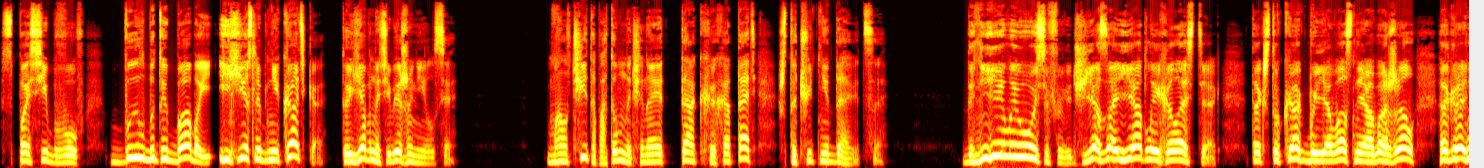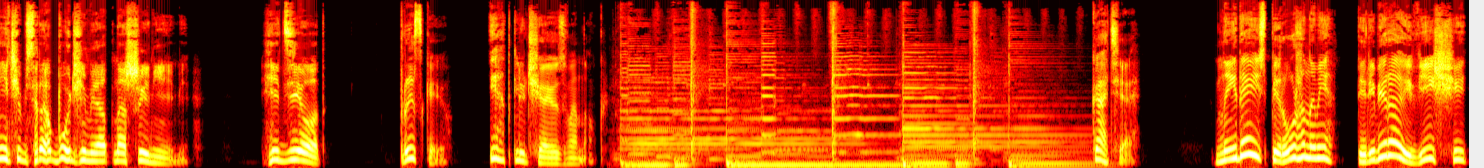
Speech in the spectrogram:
Спасибо, Вов. Был бы ты бабой, и если б не Катька, то я бы на тебе женился. Молчит, а потом начинает так хохотать, что чуть не давится. «Даниил Иосифович, я заядлый холостяк, так что как бы я вас не обожал, ограничимся рабочими отношениями». «Идиот!» Прыскаю и отключаю звонок. Катя. Наедаюсь пирожными, перебираю вещи,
